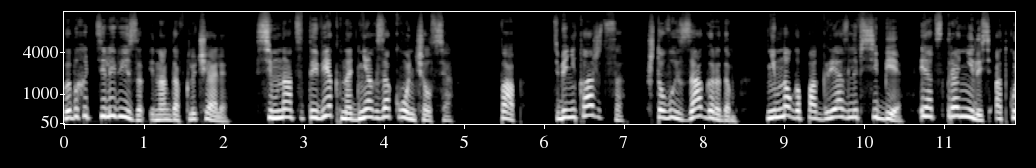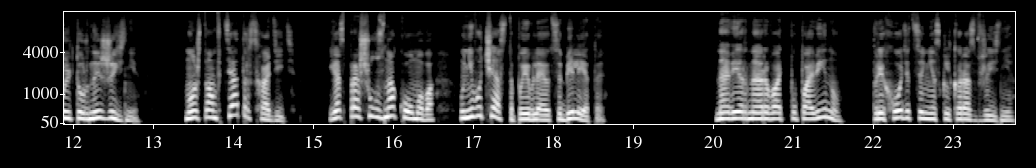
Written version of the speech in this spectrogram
Вы бы хоть телевизор иногда включали. Семнадцатый век на днях закончился. Пап, тебе не кажется, что вы за городом — немного погрязли в себе и отстранились от культурной жизни. Может, вам в театр сходить? Я спрошу у знакомого, у него часто появляются билеты. Наверное, рвать пуповину приходится несколько раз в жизни.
